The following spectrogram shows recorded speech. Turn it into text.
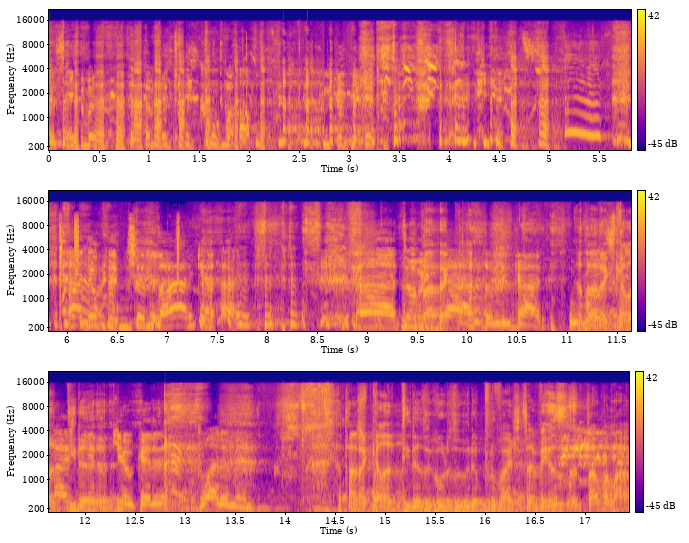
assim a bater, a bater com o balde na mesa. Está na hora de jantar, caralho. Ah, estou a brincar, estou a brincar. O Adoro aquela tira- do que eu, cara, claramente. A dar aquela tira de gordura por baixo da mesa. Estava lá.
